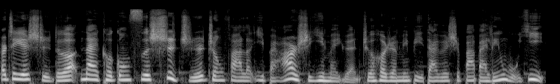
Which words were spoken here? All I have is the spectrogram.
而这也使得耐克公司市值蒸发了一百二十亿美元，折合人民币大约是八百零五亿。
